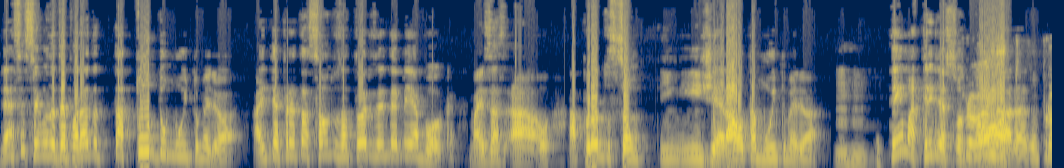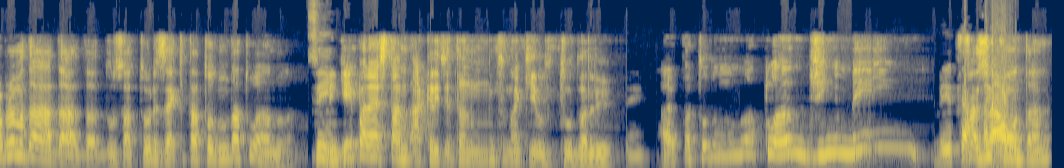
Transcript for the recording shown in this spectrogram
nessa segunda temporada tá tudo muito melhor. A interpretação dos atores ainda é meia boca, mas a, a, a produção em, em geral tá muito melhor. Uhum. Tem uma trilha O problema, sonora. o problema da- da- da- dos atores é que tá todo mundo atuando. Né? Sim, Ninguém parece estar acreditando muito naquilo tudo ali. Sim. Aí tá todo mundo atuandinho, meio meio faz de teatral. conta. né?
